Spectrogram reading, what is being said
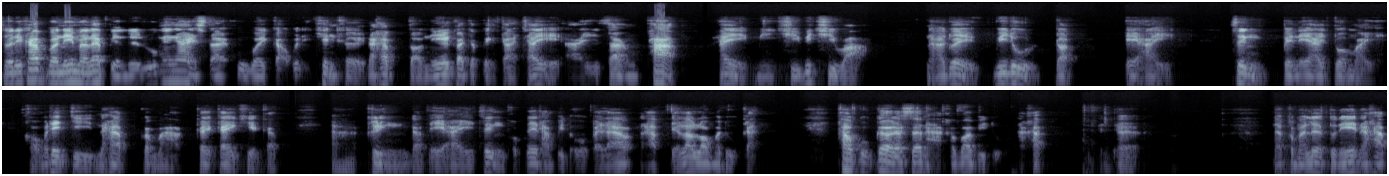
สวัสดีครับ วันนี้มาแลกเปลี่ยนเรียนรู้ง่ายๆ สไตล์ครูวัยเก่ากันอีกเช่นเคยนะครับ ตอนนี้ก็จะเป็นการใช้ AI สร้างภาพให้มีชีวิตชีวานะด้วย Vidu AI ซึ่งเป็น AI ตัวใหม่ของประเทศจีนนะครับ ก็มาใกล้ๆเคียงกับคลิง AI ซึ่งผมได้ทำวิดีโอไปแล้วนะครับ เดี๋ยวเราลองมาดูกัน เข้า Google แล้วเสิร์ชหาคำว่า Vidu นะครับ Enter แล้วก็มาเลือกตัวนี้นะครับ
